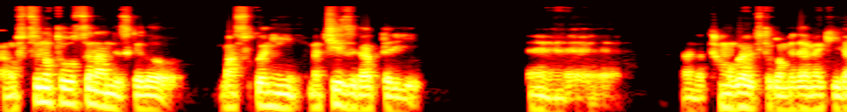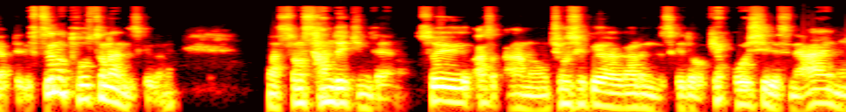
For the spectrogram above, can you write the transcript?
あの普通のトーストなんですけど、まあ、そこに、まあ、チーズがあったり、えー、なんだ、卵焼きとか目玉焼きがあったり、普通のトーストなんですけどね。まあ、そのサンドイッチみたいな、そういうああの朝食屋があるんですけど、結構美味しいですね。ああいうの、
